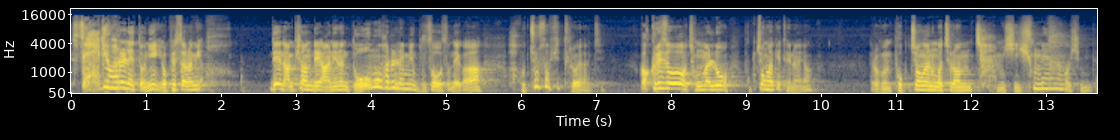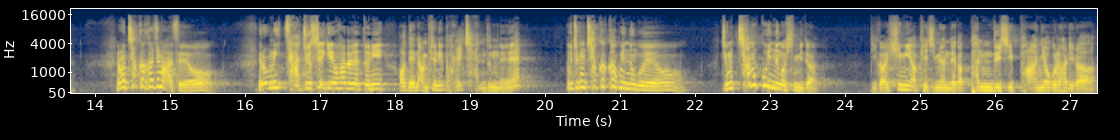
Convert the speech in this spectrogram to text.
세게 화를 냈더니 옆에 사람이 아, 내 남편, 내 아내는 너무 화를 내면 무서워서 내가 아, 어쩔 수 없이 들어야지. 아, 그래서 정말로 복종하게 되나요? 여러분, 복종하는 것처럼 잠시 흉내내는 것입니다. 여러분, 착각하지 마세요. 여러분이 자주 세게 화를 냈더니 아, 내 남편이 말을 잘 듣네. 지금 착각하고 있는 거예요. 지금 참고 있는 것입니다. 네가 힘이 약해지면 내가 반드시 반역을 하리라.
